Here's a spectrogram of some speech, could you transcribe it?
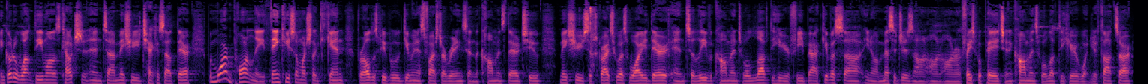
and go to well, the wellness couch and uh, make sure you check us out there but more importantly thank you so much like again for all those people who are giving us five star ratings and the comments there too make sure you subscribe to us while you're there and to leave a comment we'll love to hear your feedback give us uh, you know messages on, on, on our facebook page and comment comments. We'll love to hear what your thoughts are.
